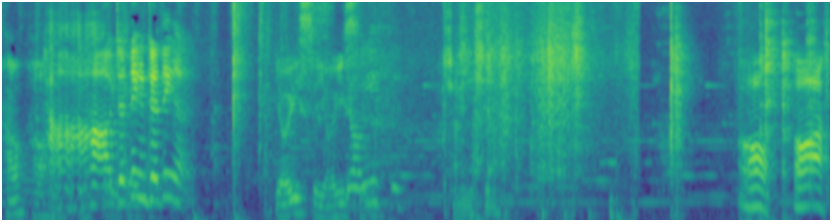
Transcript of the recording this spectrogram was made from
好好好好好好，决定了决定了，有意思有意思。有意思。想一下。哦哦啊！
